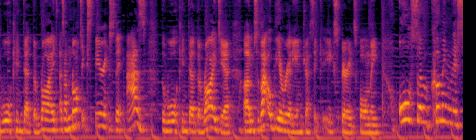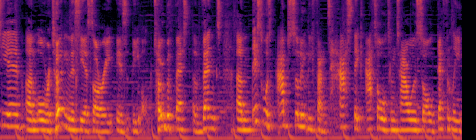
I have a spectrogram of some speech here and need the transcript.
Walking Dead, the ride, as I'm not experienced it as The Walking Dead The Ride yet, um, so that'll be a really interesting experience for me. Also coming this year, um, or returning this year, sorry, is the Oktoberfest event. Um, this was absolutely fantastic at Alton Towers, so I'll definitely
